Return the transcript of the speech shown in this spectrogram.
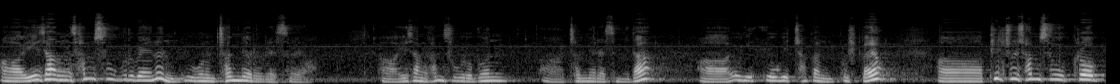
어, 예상 삼수 그룹에는 이거는 전멸을 했어요. 어, 예상 삼수 그룹은 어, 전멸했습니다. 어, 여기 여기 잠깐 보실까요? 어, 필출 삼수 그룹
